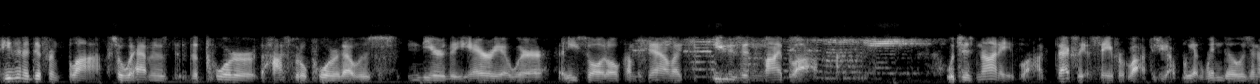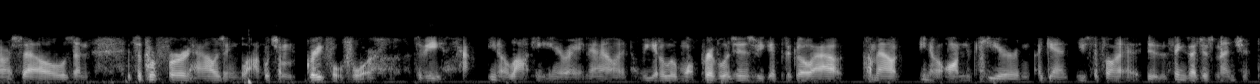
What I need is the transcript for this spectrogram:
He's in a different block. So what happened was the porter, the hospital porter that was near the area where he saw it all coming down, like he was in my block which is not A block. It's actually a safer block because we have windows in our cells, and it's a preferred housing block, which I'm grateful for to be, you know, locking here right now. And we get a little more privileges. We get to go out, come out, you know, on the tier, and again, use the phone, the things I just mentioned.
